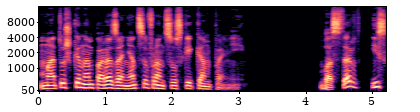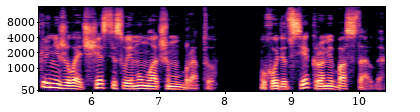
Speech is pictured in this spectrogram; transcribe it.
Матушка, нам пора заняться французской компанией». Бастард искренне желает счастья своему младшему брату. Уходят все, кроме Бастарда.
